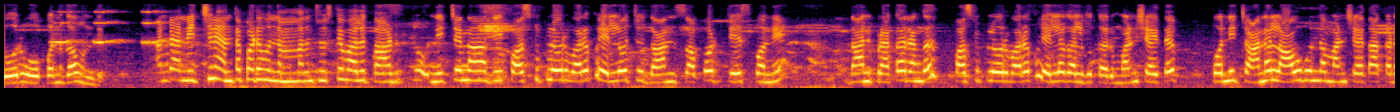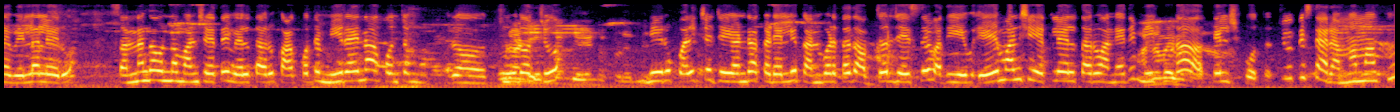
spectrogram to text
డోర్ ఓపెన్గా ఉంది. అంటే ఆ నిచ్చెన ఎంత పొడవు ఉందమ్మా మనం చూస్తే వాళ్ళు నిచ్చెన ఫస్ట్ ఫ్లోర్ వరకు వెళ్ళొచ్చు. దాన్ని సపోర్ట్ చేసుకొని దాని ప్రకారంగా ఫస్ట్ ఫ్లోర్ వరకు వెళ్ళగలుగుతారు. మనిషి అయితే కొన్ని ఛానల్ లావుగున్న మనిషి అయితే అక్కడ వెళ్ళలేరు. సన్నగా ఉన్న మనిషి అయితే వెళ్తారు. కాకపోతే మీరైనా కొంచెం చూడొచ్చు. మీరు పరీక్ష చేయండి అక్కడ వెళ్ళి కనబడుతుంది అబ్జర్వ్ చేస్తే అది ఏ- మనిషి ఎట్లా వెళ్తారు అనేది మీకు కూడా తెలిసిపోతుంది. చూపిస్తారా అమ్మ మాకు?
